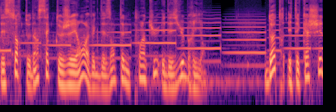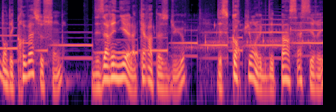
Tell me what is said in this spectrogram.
des sortes d'insectes géants avec des antennes pointues et des yeux brillants. D'autres étaient cachés dans des crevasses sombres, des araignées à la carapace dure, des scorpions avec des pinces acérées,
